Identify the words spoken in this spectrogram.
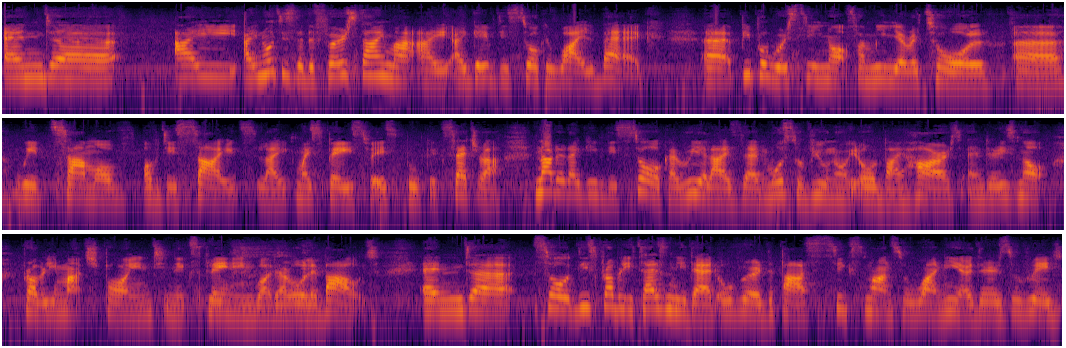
And uh, I, I, noticed that the first time I, I, gave this talk a while back, uh, people were still not familiar at all uh, with some of, of these sites like MySpace, Facebook, etc. Now that I give this talk, I realize that most of you know it all by heart, and there is not probably much point in explaining what they're all about. And uh, so this probably tells me that over the past six months or one year, there's already,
